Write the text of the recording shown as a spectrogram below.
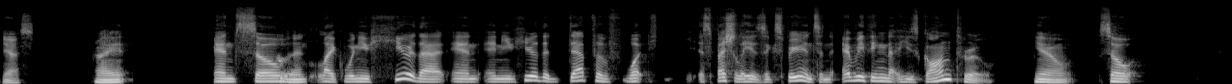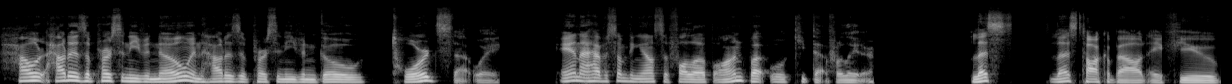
Yes. Right. And so like when you hear that and and you hear the depth of what especially his experience and everything that he's gone through, you know, so how how does a person even know and how does a person even go towards that way? And I have something else to follow up on, but we'll keep that for later. Let's let's talk about a few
